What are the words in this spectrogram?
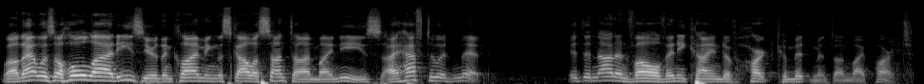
While that was a whole lot easier than climbing the Scala Santa on my knees, I have to admit it did not involve any kind of heart commitment on my part.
